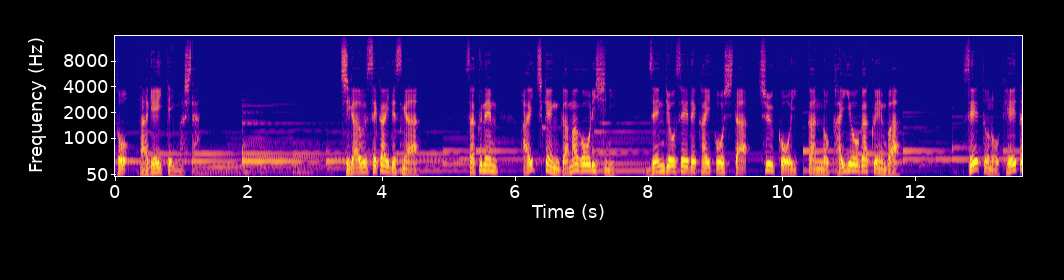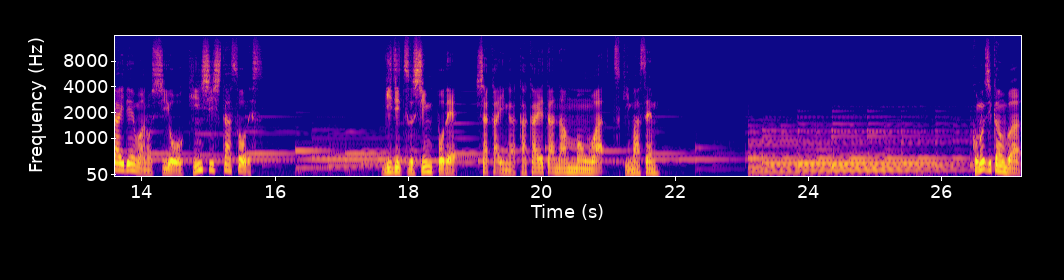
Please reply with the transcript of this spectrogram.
と嘆いていました。違う世界ですが昨年愛知県蒲郡市に全寮制で開校した中高一貫の海洋学園は生徒の携帯電話の使用を禁止したそうです。技術進歩で社会が抱えた難問はつきません。この時間は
